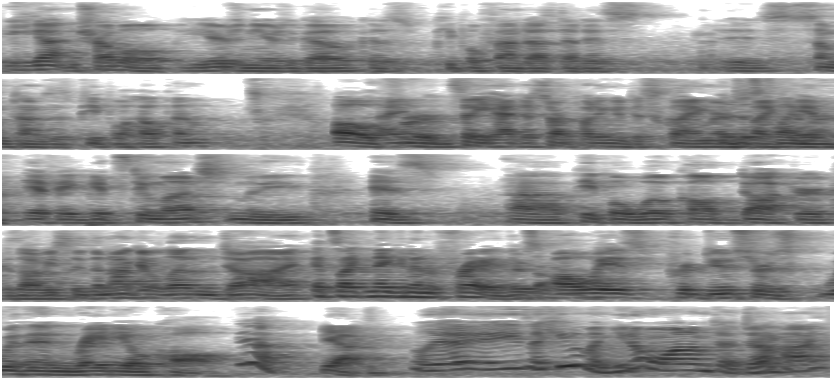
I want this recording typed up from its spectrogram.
he got in trouble years and years ago because people found out that his, his sometimes his people help him. Oh, for so he had to start putting a disclaimer. A It's like disclaimer. if, if it gets too much, the, his uh, people will call the doctor because obviously they're not going to let him die. it's like Naked and Afraid. There's always producers within radio call. Yeah. Yeah, Well, yeah, he's a human. You don't want him to die.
